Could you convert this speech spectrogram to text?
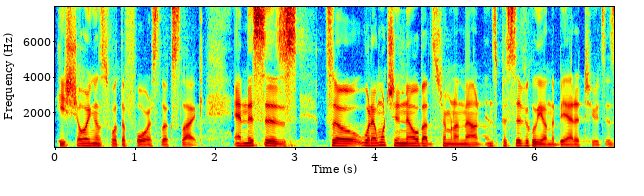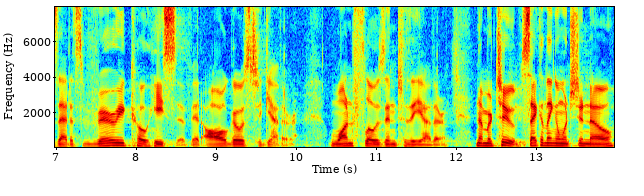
He's showing us what the forest looks like. And this is so, what I want you to know about the Sermon on the Mount, and specifically on the Beatitudes, is that it's very cohesive. It all goes together. One flows into the other. Number two, second thing I want you to know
